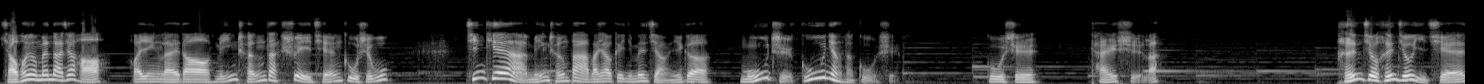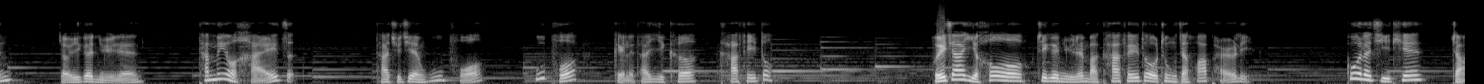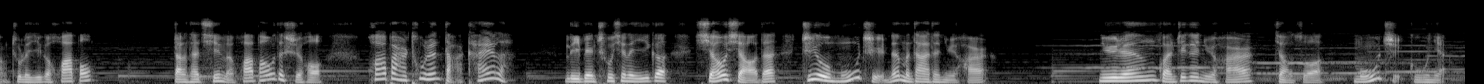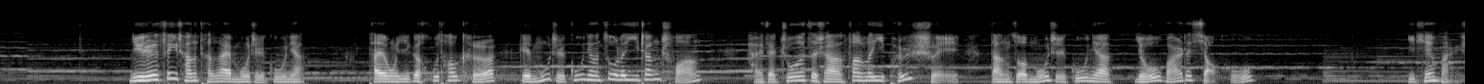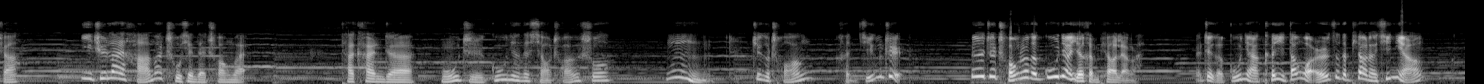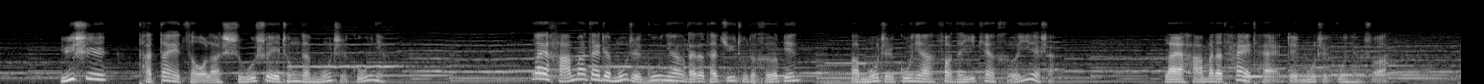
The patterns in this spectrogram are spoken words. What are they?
小朋友们，大家好，欢迎来到明成的睡前故事屋。今天啊，明成爸爸要给你们讲一个拇指姑娘的故事。故事开始了。很久很久以前，有一个女人，她没有孩子，她去见巫婆，巫婆给了她一颗咖啡豆。回家以后，这个女人把咖啡豆种在花盆里。过了几天。长出了一个花苞，当他亲吻花苞的时候，花瓣突然打开了，里边出现了一个小小的、只有拇指那么大的女孩。女人管这个女孩叫做拇指姑娘。女人非常疼爱拇指姑娘，她用一个胡桃壳给拇指姑娘做了一张床，还在桌子上放了一盆水，当做拇指姑娘游玩的小湖。一天晚上。一只癞蛤蟆出现在窗外，他看着拇指姑娘的小床说：“嗯，这个床很精致，呃，这床上的姑娘也很漂亮啊。这个姑娘可以当我儿子的漂亮新娘。”于是他带走了熟睡中的拇指姑娘。癞蛤蟆带着拇指姑娘来到他居住的河边，把拇指姑娘放在一片荷叶上。癞蛤蟆的太太对拇指姑娘说。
